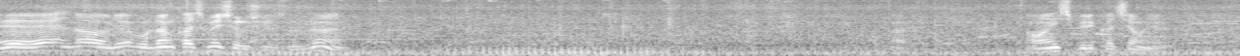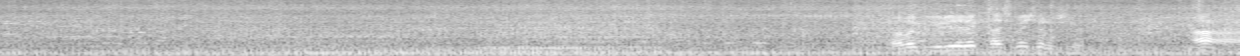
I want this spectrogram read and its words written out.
Ee ne oluyor? Buradan kaçmaya çalışıyorsunuz değil mi? Ama hiçbiri kaçamıyor. Balık yürüyerek kaçmaya çalışıyor. Aa. Aa.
